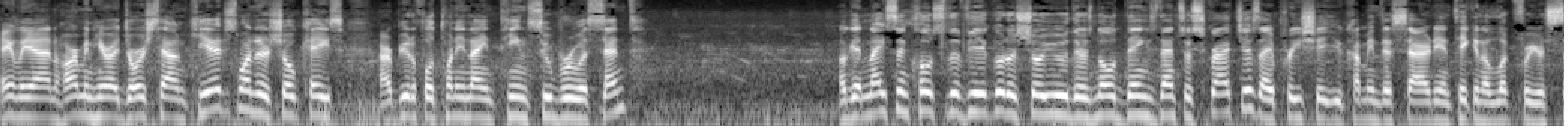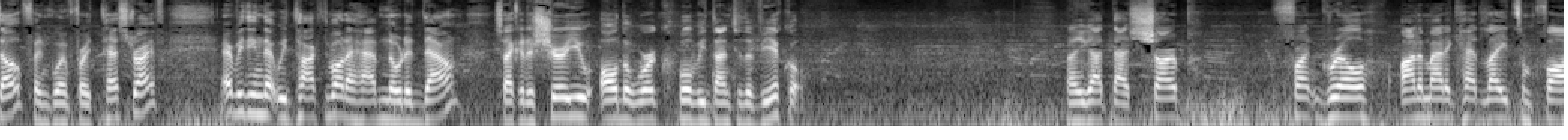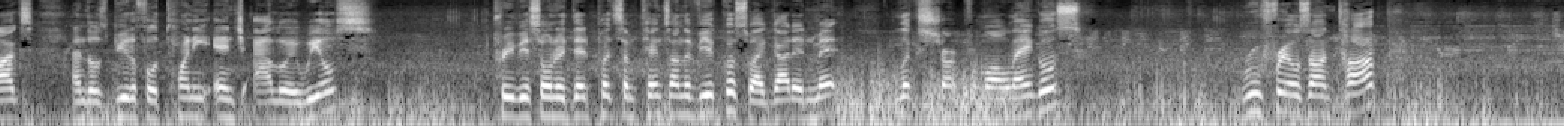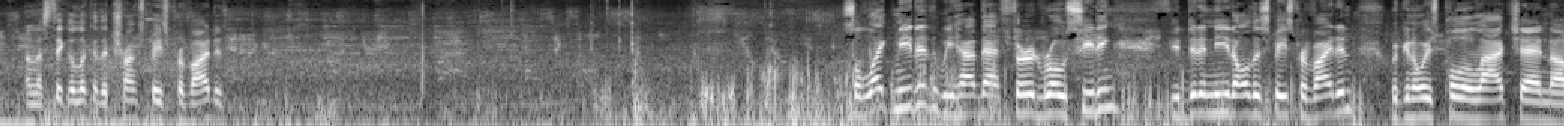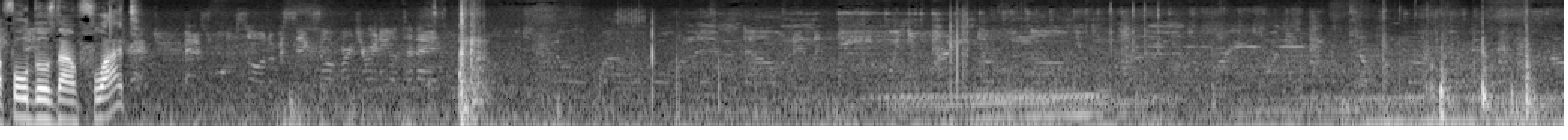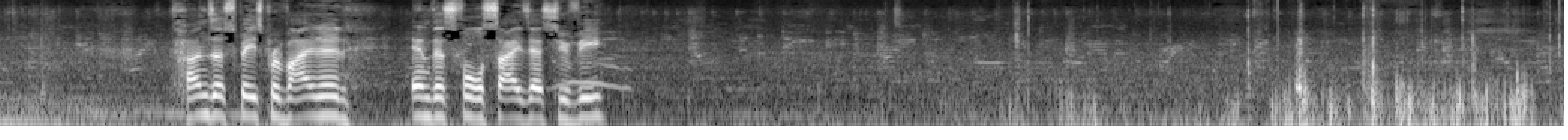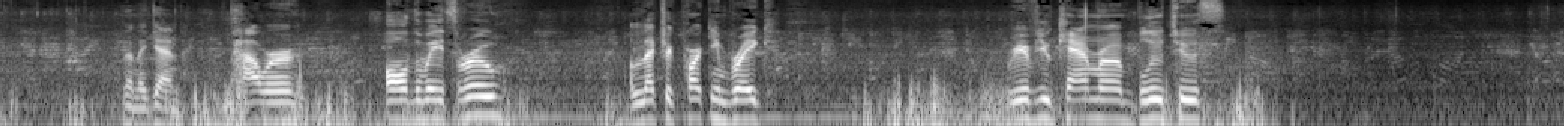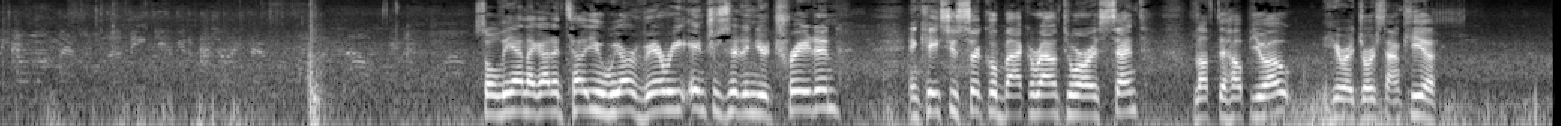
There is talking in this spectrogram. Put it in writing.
Hey Leanne, Harmon here at Georgetown Kia. I just wanted to showcase our beautiful 2019 Subaru Ascent. I'll get nice and close to the vehicle to show you there's no dings, dents, or scratches. I appreciate you coming this Saturday and taking a look for yourself and going for a test drive. Everything that we talked about I have noted down so I could assure you all the work will be done to the vehicle. Now you got that sharp front grille, automatic headlights, some fogs, and those beautiful 20 inch alloy wheels previous owner did put some tints on the vehicle, so I gotta admit, looks sharp from all angles. Roof rails on top. And let's take a look at the trunk space provided. So like needed, we have that third row seating. If you didn't need all the space provided, we can always pull a latch and uh, fold those down flat. Tons of space provided in this full-size SUV. Then again, power all the way through, electric parking brake, rear view camera, Bluetooth, So Leanne, I gotta tell you, we are very interested in your trade-in. In case you circle back around to our Ascent, love to help you out here at Georgetown Kia.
